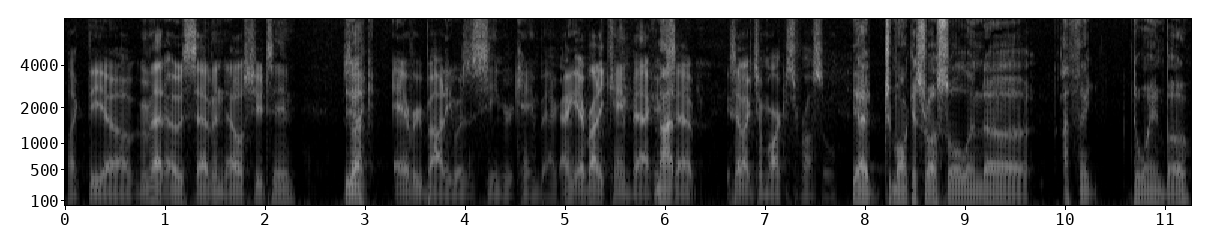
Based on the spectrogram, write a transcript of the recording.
Like the uh remember that 07 LSU team? It was Yeah. like everybody was a senior came back. I think everybody came back Not- except except like Jamarcus Russell. Yeah, Jamarcus Russell and uh, I think Dwayne Bowe,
